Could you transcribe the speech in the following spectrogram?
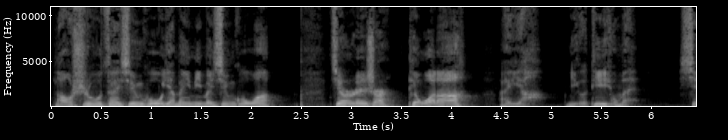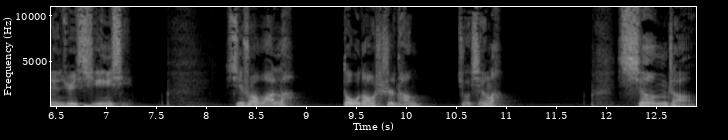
老师傅再辛苦也没你们辛苦啊！今儿这事儿听我的啊！哎呀，你和弟兄们先去洗一洗，洗涮完了。”都到食堂就行了。乡长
